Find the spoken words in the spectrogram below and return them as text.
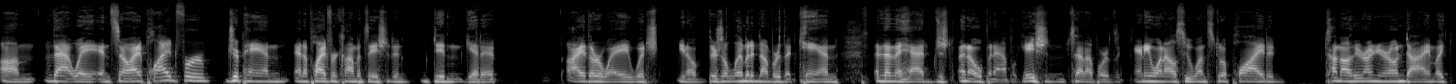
um, that way. And so I applied for Japan and applied for compensation and didn't get it either way, which, you know, there's a limited number that can. And then they had just an open application set up where it's like anyone else who wants to apply to come out here on your own dime. Like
